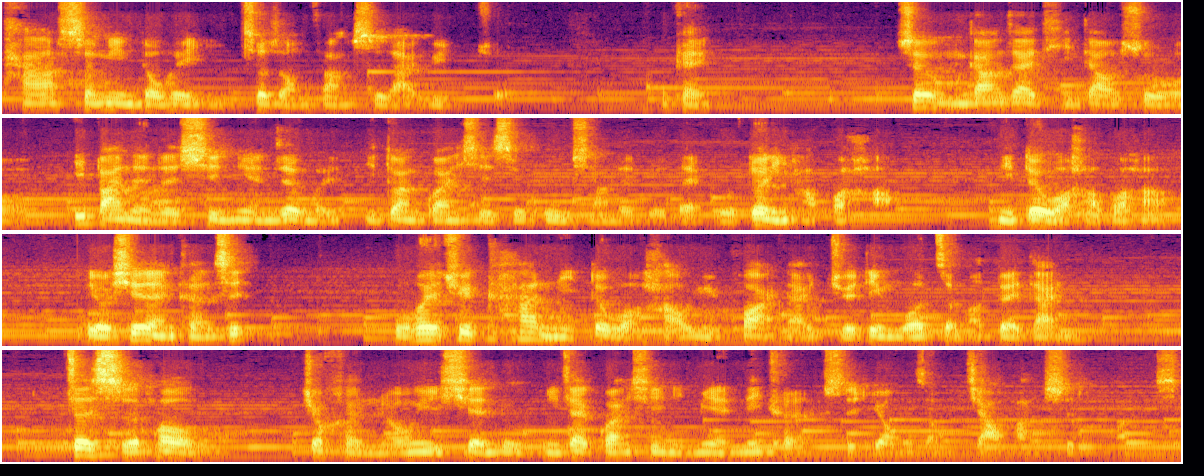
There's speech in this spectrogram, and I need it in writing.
它生命都会以这种方式来运作。OK。所以，我们刚刚在提到说，一般人的信念认为一段关系是互相的，对不对？我对你好不好，你对我好不好？有些人可能是我会去看你对我好与坏来决定我怎么对待你。这时候就很容易陷入你在关系里面，你可能是用一种交换式的关系。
